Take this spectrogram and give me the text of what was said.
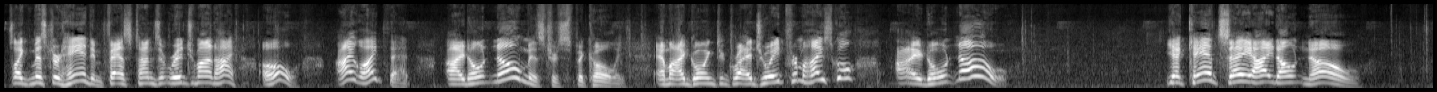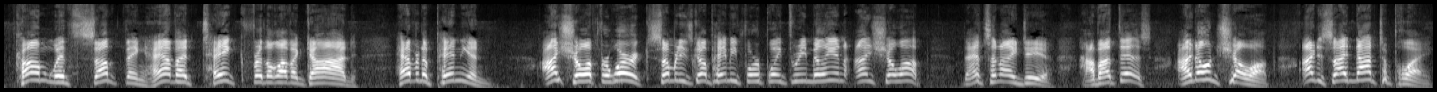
It's like Mr. Hand in Fast Times at Ridgemont High. Oh, I like that. I don't know, Mr. Spicoli. Am I going to graduate from high school? I don't know. You can't say, I don't know. Come with something. Have a take for the love of God. Have an opinion. I show up for work. Somebody's going to pay me 4.3 million. I show up. That's an idea. How about this? I don't show up. I decide not to play.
